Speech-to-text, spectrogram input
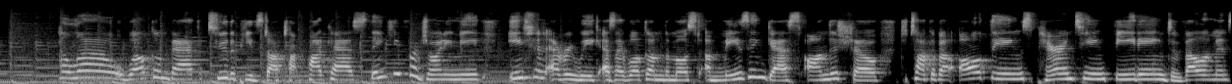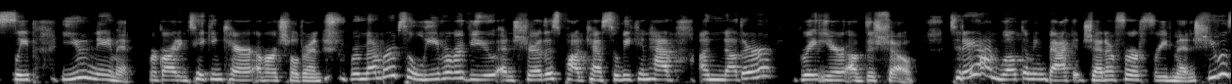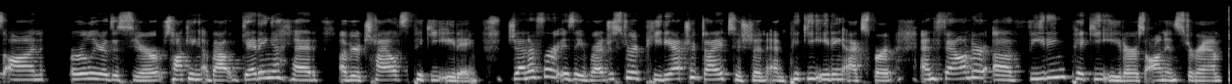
Hello, welcome back to the Peds Doc Talk podcast. Thank you for joining me each and every week as I welcome the most amazing guests on this show to talk about all things parenting, feeding, development, sleep, you name it, regarding taking care of our children. Remember to leave a review and share this podcast so we can have another great year of this show. Today, I'm welcoming back Jennifer Friedman. She was on earlier this year talking about getting ahead of your child's picky eating. Jennifer is a registered pediatric dietitian and picky eating expert and founder of Feeding Picky Eaters on Instagram.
